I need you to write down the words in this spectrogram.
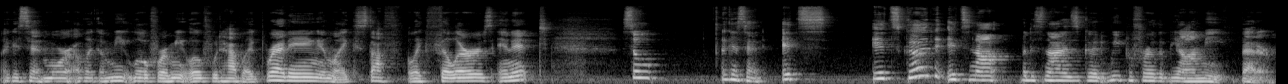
like I said, more of like a meatloaf where a meatloaf would have like breading and like stuff, like fillers in it. So, like I said, it's it's good. It's not, but it's not as good. We prefer the Beyond Meat better.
